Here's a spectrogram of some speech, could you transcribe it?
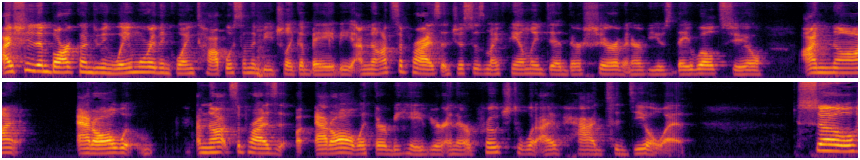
I should embark on doing way more than going topless on the beach like a baby. I'm not surprised that just as my family did their share of interviews, they will too. I'm not at all I'm not surprised uh, at all with their behavior and their approach to what I've had to deal with. So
